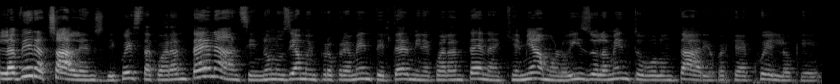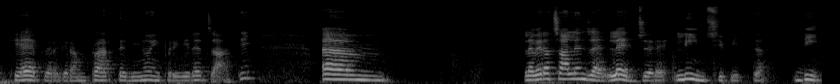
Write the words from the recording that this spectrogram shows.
la vera challenge di questa quarantena, anzi non usiamo impropriamente il termine quarantena e chiamiamolo isolamento volontario perché è quello che, che è per gran parte di noi privilegiati, um, la vera challenge è leggere l'incipit di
